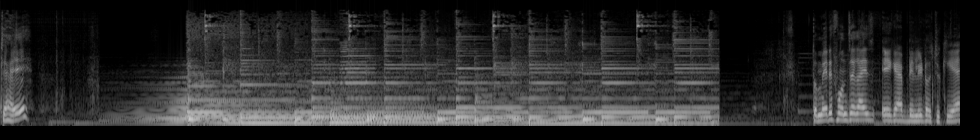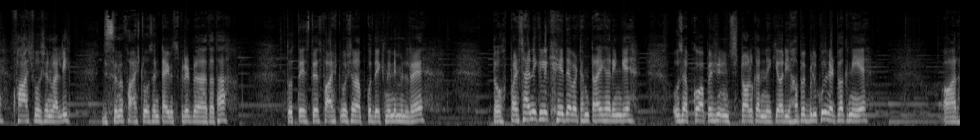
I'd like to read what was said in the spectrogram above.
क्या है तो मेरे फ़ोन से गाइज़ एक ऐप डिलीट हो चुकी है फास्ट मोशन वाली, जिससे मैं फास्ट मोशन टाइम स्प्लिट बनाता था। तो तेज़ तेज़ फास्ट मोशन आपको देखने नहीं मिल रहे तो परेशानी के लिए खेद है बट हम ट्राई करेंगे उस ऐप को वापस इंस्टॉल करने की। और यहाँ पे बिल्कुल नेटवर्क नहीं है। और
